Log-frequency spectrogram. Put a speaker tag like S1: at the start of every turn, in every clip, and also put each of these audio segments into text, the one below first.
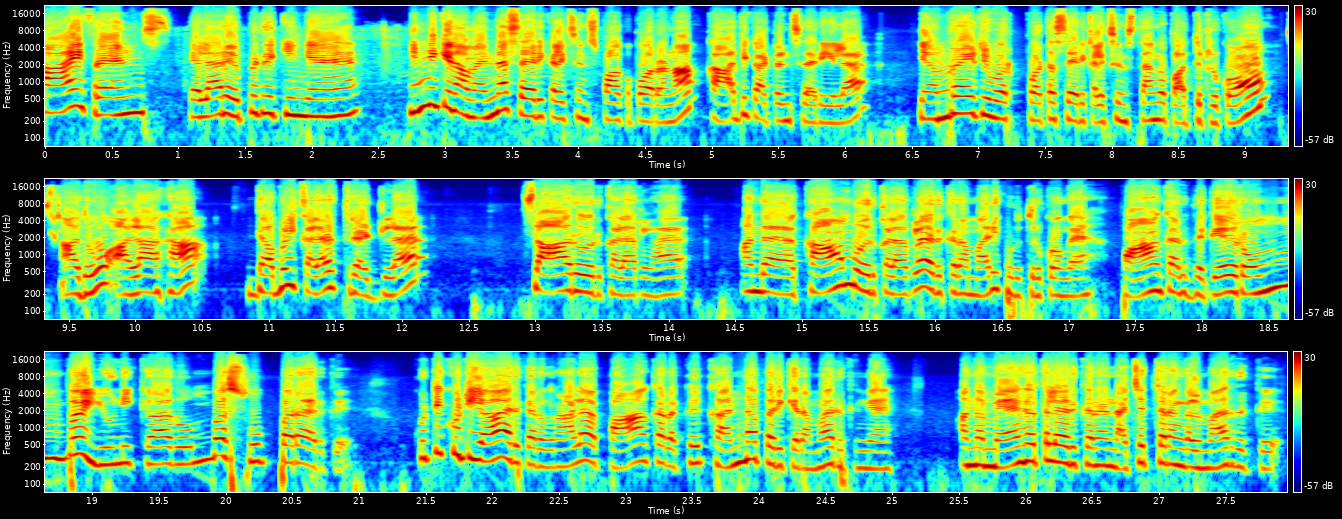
S1: Hi friends எல்லாரும் எப்படி இருக்கீங்க? இன்னைக்கு நாம என்ன சேரீ கலெக்ஷன்ஸ் பார்க்க போறோம்னா காதி காட்டன் சேரீல எம்ப்ராய்டரி ஒர்க் போட்ட சேரீ கலெக்ஷன்ஸ் தாங்க பார்த்துட்டு இருக்கோம். அதுவும் அழகா டபுள் கலர் த்ரெட்ல ஃப்ளார் ஒரு கலர்ல அந்த காம்பு ஒரு கலர்ல இருக்கிற மாதிரி கொடுத்துருக்கோங்க. பார்க்கறதுக்கு ரொம்ப யூனிக்கா ரொம்ப சூப்பரா இருக்கு. குட்டி குட்டியாக இருக்கிறதுனால பார்க்கறக்கு கண்ணை பறிக்கிற மாதிரி இருக்குங்க. அந்த மேகத்தில் இருக்கிற நட்சத்திரங்கள் மாதிரி இருக்குது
